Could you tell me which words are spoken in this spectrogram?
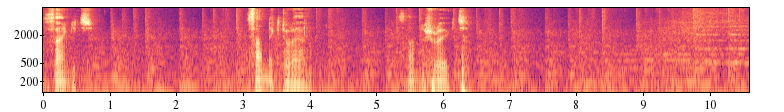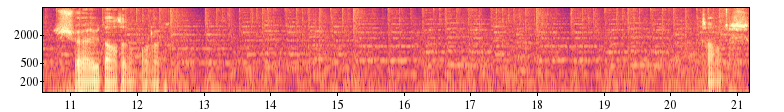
Sen git. Sen de git oraya. Sen de şuraya git. Şöyle bir dağıtalım oraları. Tamamdır.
